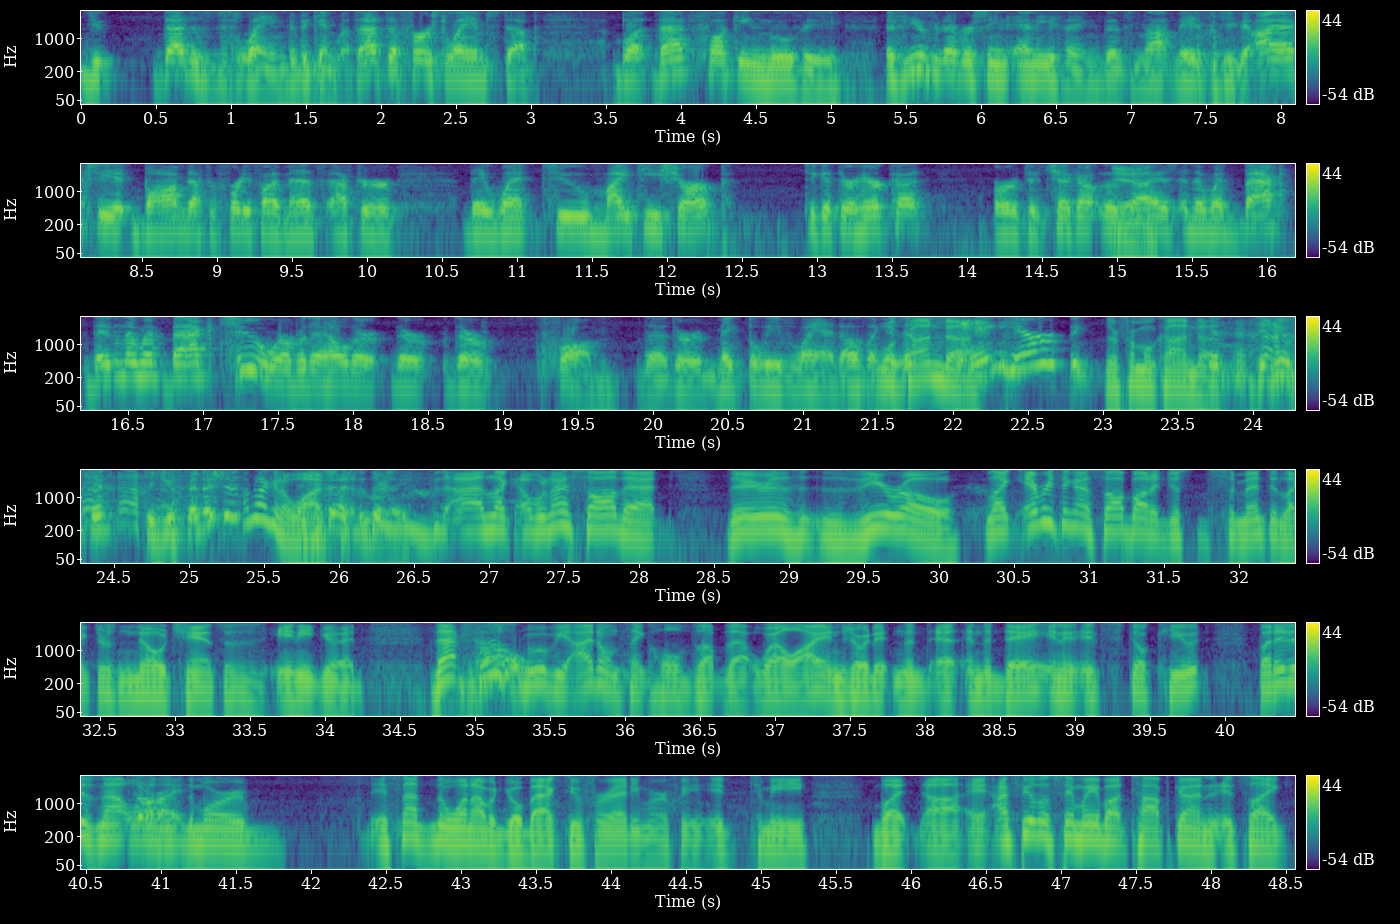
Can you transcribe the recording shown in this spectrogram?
you that is just lame to begin with. That's a first lame step. But that fucking movie, if you've never seen anything that's not made for TV, I actually bombed after 45 minutes after they went to My-T-Sharp to get their haircut or to check out those Yeah. guys, and they went back. They, then they went back to wherever the hell their their their from the their make believe land. I was like, is it staying here? Be- They're from Wakanda. Did you fin- did you finish it? I'm not going to watch the There's? I, like when I saw that, there is zero. Like everything I saw about it just cemented like there's no chance this is any good. That first No. movie, I don't think holds up that well. I enjoyed it in the in the day, and it, it's still cute, but it is not It's one of the, the more. It's not the one I would go back to for Eddie Murphy. It to me, but uh, I feel the same way about Top Gun. It's like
